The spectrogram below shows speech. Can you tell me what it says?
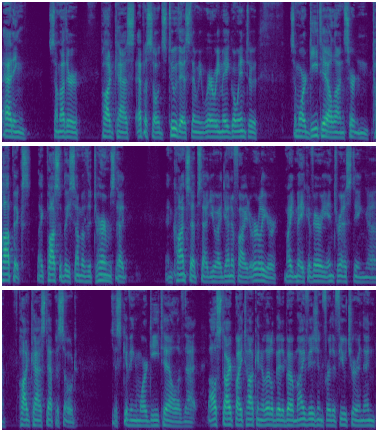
adding some other podcast episodes to this, then we where we may go into some more detail on certain topics, like possibly some of the terms that and concepts that you identified earlier might make a very interesting uh, podcast episode, just giving more detail of that. I'll start by talking a little bit about my vision for the future, and then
